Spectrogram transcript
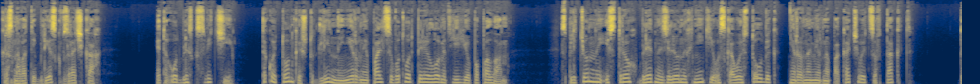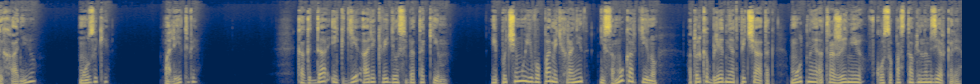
Красноватый блеск в зрачках. Это отблеск свечи, такой тонкой, что длинные нервные пальцы вот-вот переломят ее пополам — Сплетенный из трех бледно-зеленых нитей восковой столбик неравномерно покачивается в такт дыханию, музыке, молитве. Когда и где Арик видел себя таким? И почему его память хранит не саму картину, а только бледный отпечаток, мутное отражение в косо поставленном зеркале?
